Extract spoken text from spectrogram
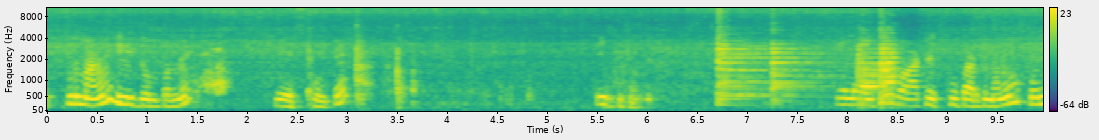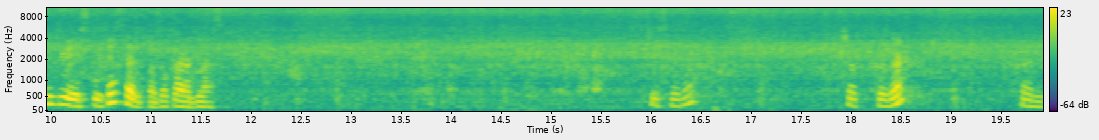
ఇప్పుడు మనం ఈ దుంపల్ని వేసుకుంటే ఎద్దుకుంటాం ఇలా అయితే వాటర్ ఎక్కువ పడుతుంది మనం కొంచెం వేసుకుంటే సరిపోదు ఒక అర గ్లాస్. చూసారా? చక్కగా కర్రీ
